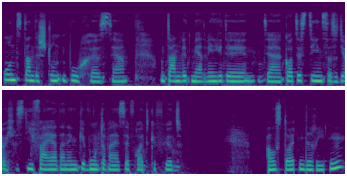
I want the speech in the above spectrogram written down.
und dann des Stundenbuches, ja. Und dann wird mehr oder weniger die, der Gottesdienst, also die Eucharistiefeier, dann in gewohnter Weise fortgeführt. Ausdeutende Riten,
